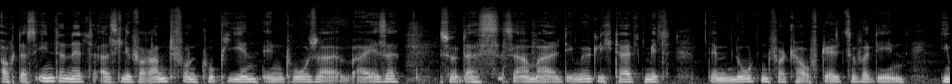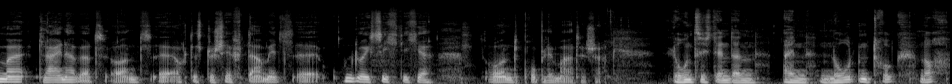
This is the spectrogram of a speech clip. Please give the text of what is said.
auch das Internet als Lieferant von Kopien in großer Weise, sodass sagen wir mal, die Möglichkeit, mit dem Notenverkauf Geld zu verdienen, immer kleiner wird und äh, auch das Geschäft damit äh, undurchsichtiger und problematischer. Lohnt sich denn dann ein Notendruck noch?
